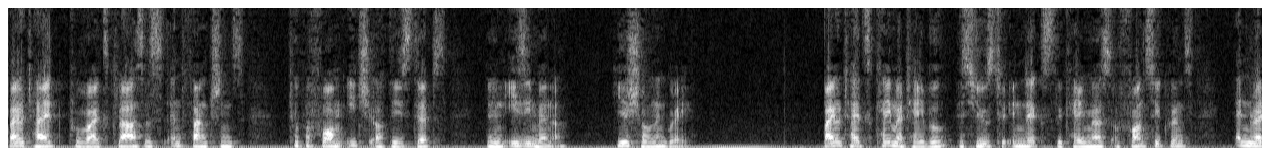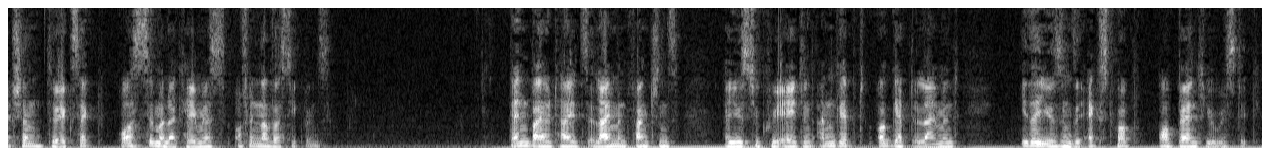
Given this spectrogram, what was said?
Biotite provides classes and functions to perform each of these steps in an easy manner, here shown in gray. Biotite's k-mer table is used to index the k-mers of one sequence and match them to exact or similar k-mers of another sequence. Then Biotite's alignment functions are used to create an ungapped or gapped alignment, either using the xdrop or band heuristic.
